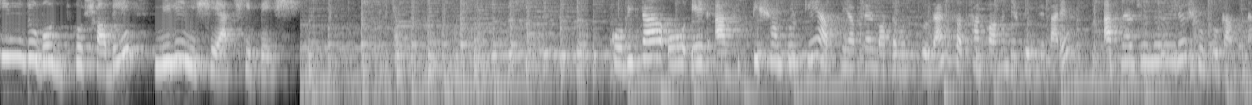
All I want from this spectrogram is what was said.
হিন্দু বৌদ্ধ সবে মিলেমিশে আছি বেশ। কবিতা ও এর আবৃত্তি সম্পর্কে আপনি আপনার মতামত প্রদান তথা কমেন্ট করতে পারেন। আপনার জন্য রইল শুভকামনা।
